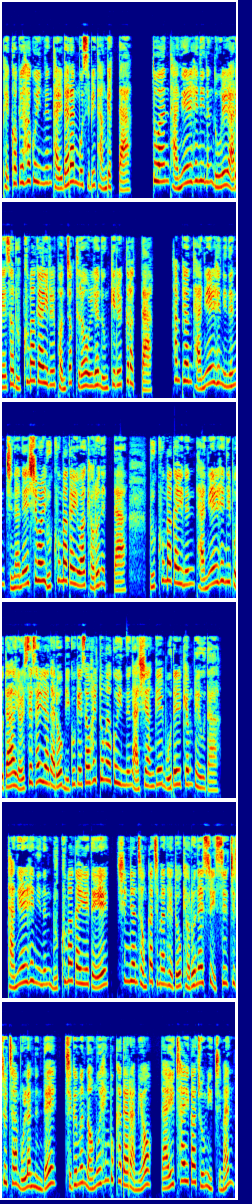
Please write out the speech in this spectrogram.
백허그 하고 있는 달달한 모습이 담겼다. 또한 다니엘 헤니는 노을 아래서 루쿠마가이를 번쩍 들어 올려 눈길을 끌었다. 한편 다니엘 헤니는 지난해 10월 루쿠마가이와 결혼했다. 루쿠마가이는 다니엘 헤니보다 13살 연하로 미국에서 활동하고 있는 아시안계 모델 겸 배우다. 다니엘 헤니는 루쿠마가이에 대해 10년 전까지만 해도 결혼할 수 있을지조차 몰랐는데 지금은 너무 행복하다라며 나이 차이가 좀 있지만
